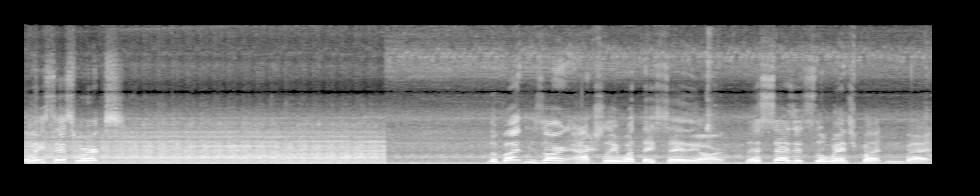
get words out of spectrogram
At least this works. The buttons aren't actually what they say they are. This says it's the winch button, but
